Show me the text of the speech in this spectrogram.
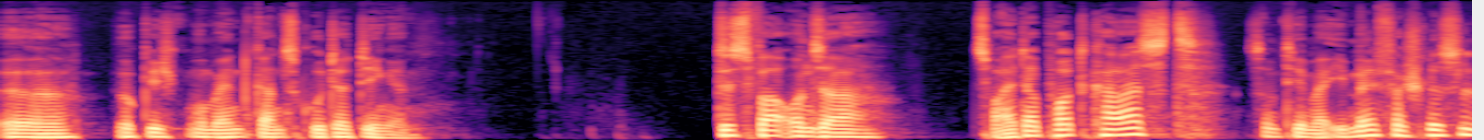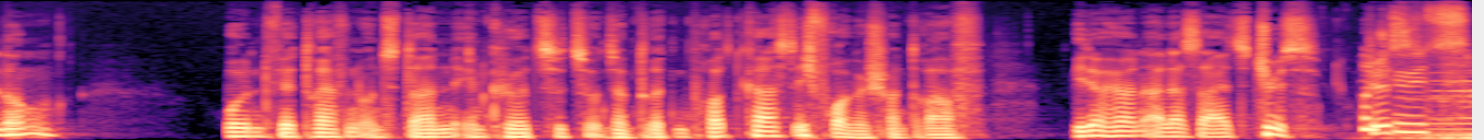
äh, wirklich im Moment ganz guter Dinge. Das war unser zweiter Podcast zum Thema E-Mail-Verschlüsselung. Und wir treffen uns dann in Kürze zu unserem dritten Podcast. Ich freue mich schon drauf. Wiederhören allerseits. Tschüss. Und Tschüss. tschüss.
